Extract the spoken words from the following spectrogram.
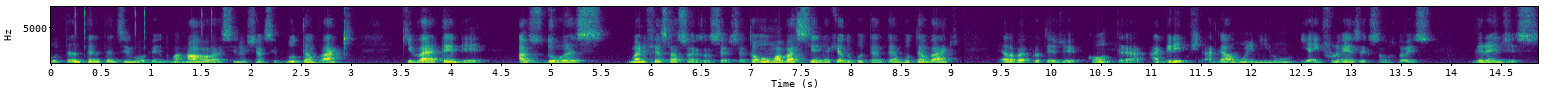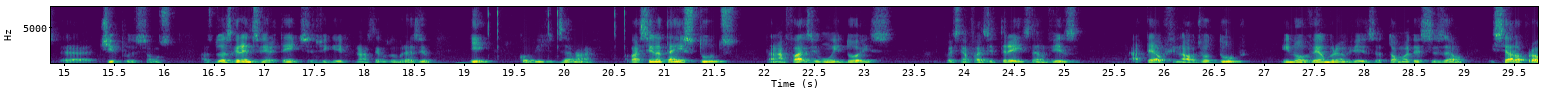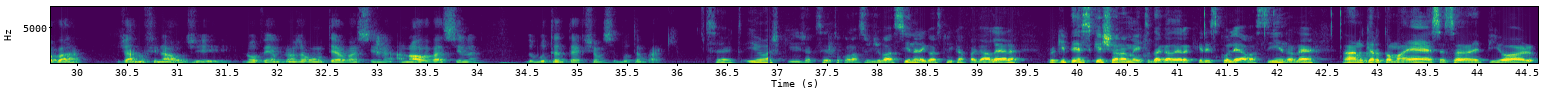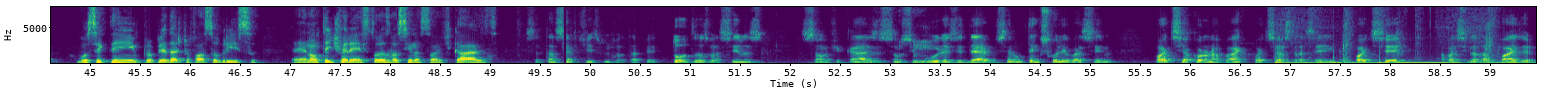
Butantan está desenvolvendo uma nova vacina que chama-se Butanvac, que vai atender as duas manifestações, ou seja, você toma uma vacina, que é do Butantan, Butanvac, ela vai proteger contra a gripe, H1N1, e a influenza, que são os dois grandes uh, tipos, são os, as duas grandes vertentes de gripe que nós temos no Brasil, e Covid-19. A vacina está em estudos, está na fase 1 e 2, depois tem a fase 3 da Anvisa, até o final de outubro. Em novembro, a Anvisa toma a decisão, e se ela aprovar, já no final de novembro, nós já vamos ter a vacina, a nova vacina do Butantan, que chama-se Butanvac. Certo. E eu acho que, já que você tocou no assunto de vacina, é legal explicar pra galera, porque tem esse questionamento da galera querer escolher a vacina, né? Ah, não quero tomar essa, essa é pior. Você que tem propriedade para falar sobre isso. É, não tem diferença, todas as vacinas são eficazes. Você está certíssimo, JP. Todas as vacinas são eficazes, são seguras e devem. Você não tem que escolher vacina. Pode ser a Coronavac, pode ser a AstraZeneca, pode ser a vacina da Pfizer.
